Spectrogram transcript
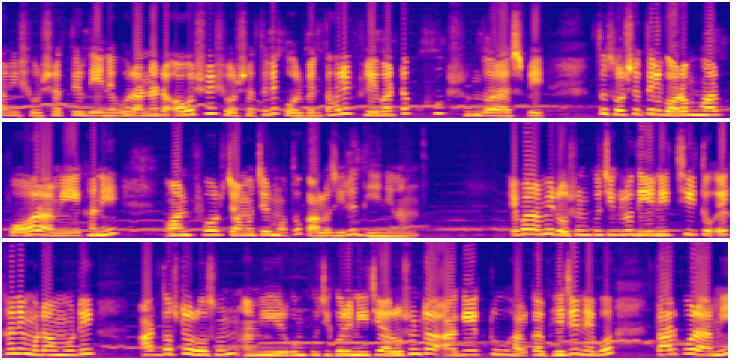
আমি সরষার তেল দিয়ে নেব। রান্নাটা অবশ্যই সরষার তেলে করবেন। তাহলে ফ্লেভারটা খুব সুন্দর আসবে। তো সরষের তেল গরম হওয়ার পর আমি এখানে ওয়ান ফোর চামচের মতো কালো জিরে দিয়ে নিলাম। এবার আমি রসুন কুচিগুলো দিয়ে নিচ্ছি। তো এখানে মোটামুটি আট দশটা রসুন আমি এরকম কুচি করে নিয়েছি, আর রসুনটা আগে একটু হালকা ভেজে নেব, তারপর আমি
